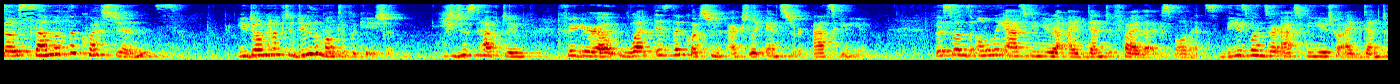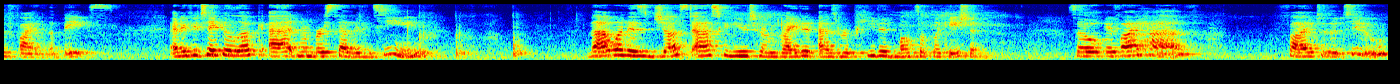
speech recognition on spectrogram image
So some of the questions, you don't have to do the multiplication. You just have to figure out what is the question actually answer, asking you. This one's only asking you to identify the exponents. These ones are asking you to identify the base. And if you take a look at number 17, that one is just asking you to write it as repeated multiplication. So if I have 5 to the 2,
